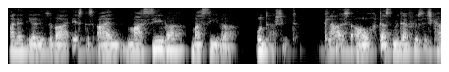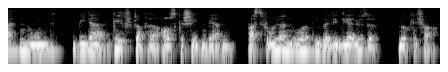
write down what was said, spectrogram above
an der Dialyse war, ist es ein massiver, massiver Unterschied. Klar ist auch, dass mit der Flüssigkeit nun wieder Giftstoffe ausgeschieden werden, was früher nur über die Dialyse möglich war.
